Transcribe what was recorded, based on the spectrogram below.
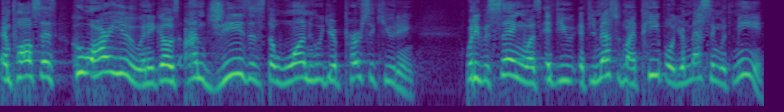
And Paul says, Who are you? And he goes, I'm Jesus, the one who you're persecuting. What he was saying was, if you, if you mess with my people, you're messing with me.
